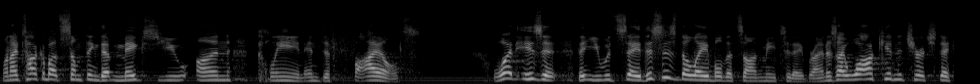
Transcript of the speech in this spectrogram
when I talk about something that makes you unclean and defiled, what is it that you would say, this is the label that's on me today, Brian? As I walk into church today,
